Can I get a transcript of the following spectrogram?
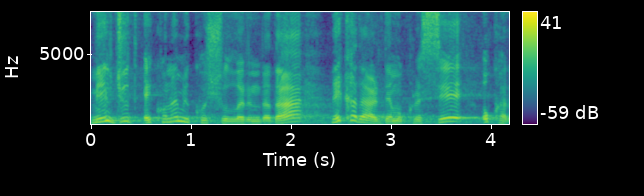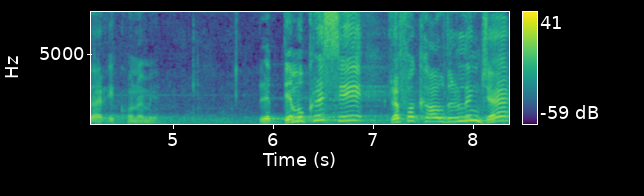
Mevcut ekonomi koşullarında da ne kadar demokrasi o kadar ekonomi. Demokrasi rafa kaldırılınca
